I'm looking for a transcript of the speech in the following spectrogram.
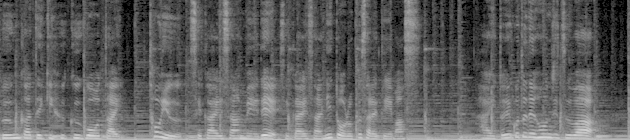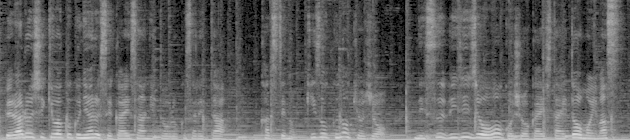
文化的複合体という世界遺産名で世界遺産に登録されています。はい、ということで本日はベラルーシ共和国にある世界遺産に登録されたかつての貴族の居城ネスビジ城をご紹介したいと思います。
